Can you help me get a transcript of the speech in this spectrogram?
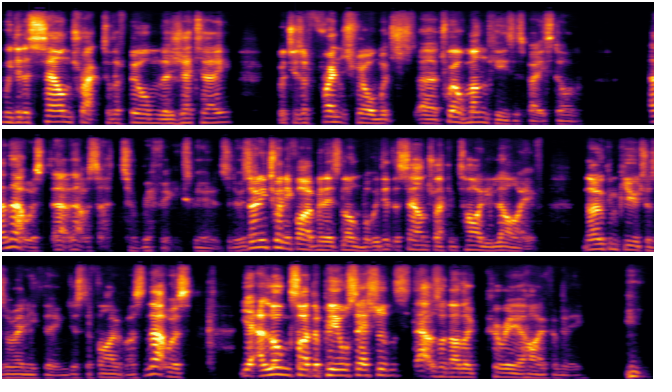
we did a soundtrack to the film Le Jetée, which is a French film which uh, Twelve Monkeys is based on. And that was that, that was a terrific experience to do. It was only 25 minutes long, but we did the soundtrack entirely live, no computers or anything, just the five of us. And that was, yeah, alongside the Peel sessions, that was another career high for me.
